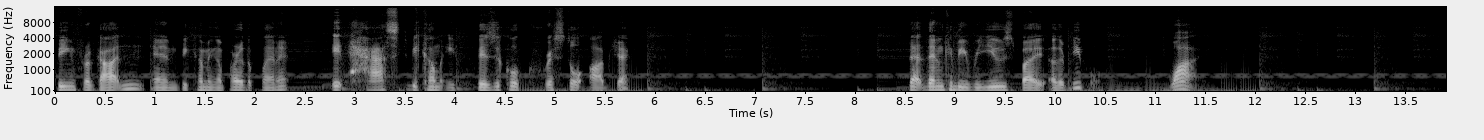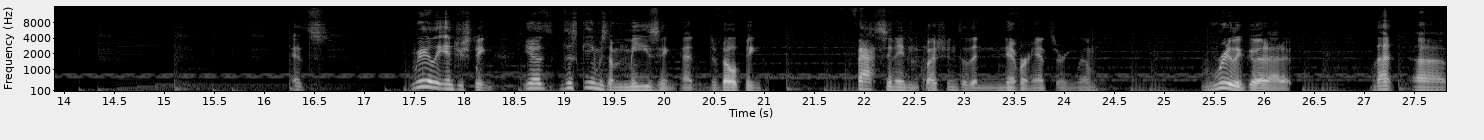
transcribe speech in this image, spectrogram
being forgotten and becoming a part of the planet. It has to become a physical crystal object that then can be reused by other people. Why? It's really interesting. You know, this game is amazing at developing fascinating questions and then never answering them. Really good at it. That, uh,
